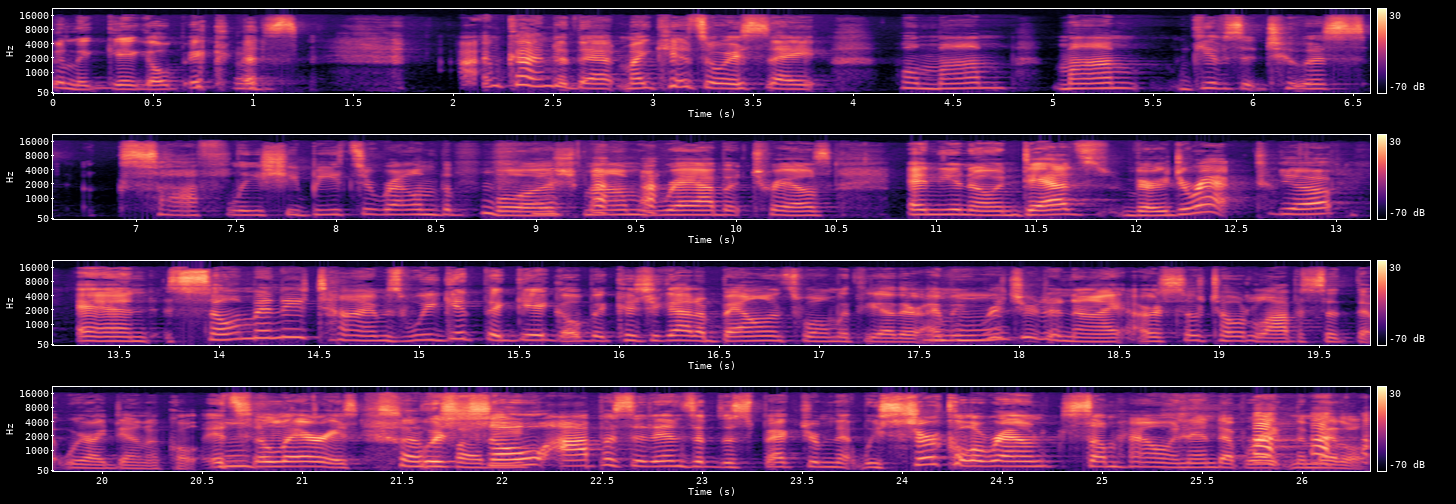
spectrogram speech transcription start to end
gonna giggle because I'm kind of that. My kids always say, Well, mom, mom gives it to us softly. She beats around the bush, mom rabbit trails. And you know, and dad's very direct. Yep. And so many times we get the giggle because you got to balance one with the other. I Mm-hmm. mean, Richard and I are so total opposite that we're identical. It's hilarious. Mm. So we're funny. so opposite ends of the spectrum that we circle around somehow and end up right in the middle.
